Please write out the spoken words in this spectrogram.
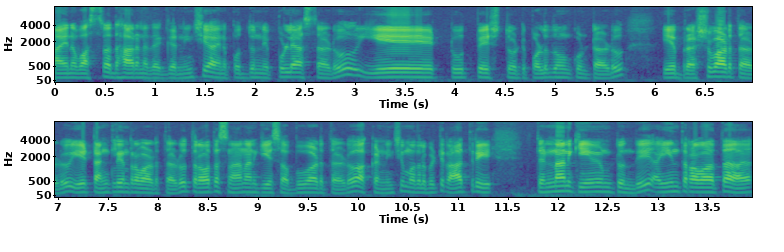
ఆయన వస్త్రధారణ దగ్గర నుంచి ఆయన పొద్దున్న ఎప్పుడు లేస్తాడు? ఏ టూత్పేస్ట్ తోటి పళ్ళు దొంగుకుంటాడు ఏ బ్రష్ వాడతాడు? ఏ టంగ్ క్లీనర్ వాడతాడు? తర్వాత స్నానానికి ఏ సబ్బు వాడతాడు? అక్కడి నుంచి మొదలుపెట్టి రాత్రి తినడానికి ఏమి ఉంటుంది? అయిన తర్వాత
